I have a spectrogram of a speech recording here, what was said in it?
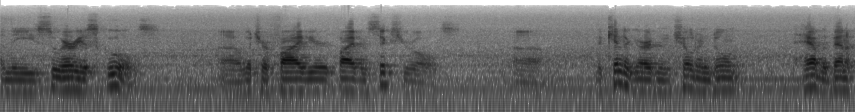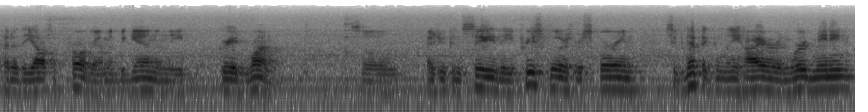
in the Sault area schools, uh, which are five-year, five and six-year-olds. Uh, the kindergarten children don't have the benefit of the Alpha program. It began in the grade one. So as you can see, the preschoolers were scoring significantly higher in word meaning,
